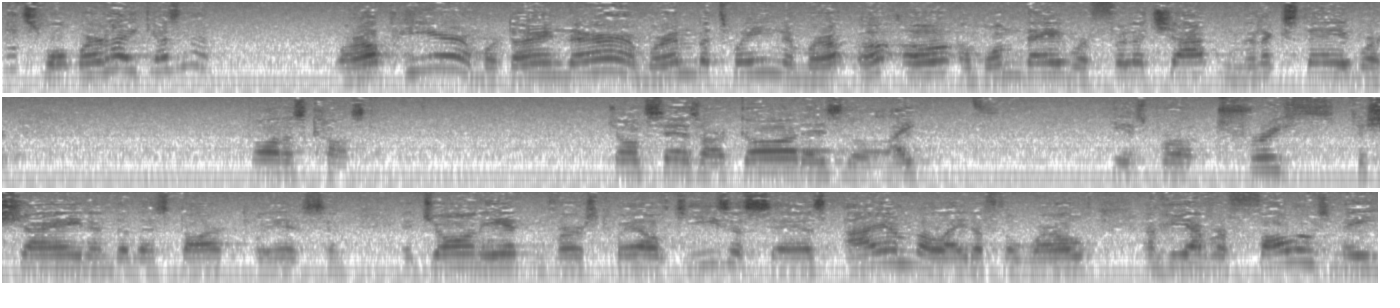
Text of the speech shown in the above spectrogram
That's what we're like, isn't it? We're up here, and we're down there, and we're in between, and we're uh oh, and one day we're full of chat, and the next day we're. God is constant. John says, Our God is light. He has brought truth to shine into this dark place. And in John 8 and verse 12, Jesus says, I am the light of the world, and whoever follows me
